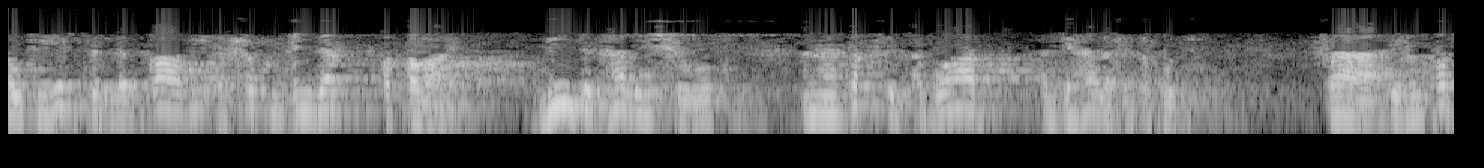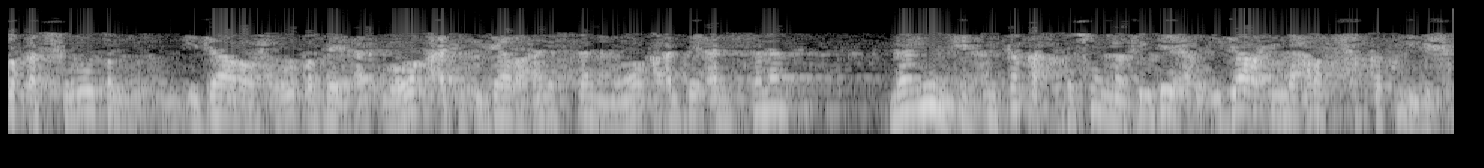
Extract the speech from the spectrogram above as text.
أو تيسر للقاضي الحكم عند الطوارئ. ميزة هذه الشروط أنها تقفل أبواب الجهالة في العقود فإذا انطبقت شروط الإجارة وشروط البيع ووقعت الإجارة على السنن ووقع البيع على السنن لا يمكن أن تقع خصومة في بيع أو إجارة إلا عرف حق كل بحق.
